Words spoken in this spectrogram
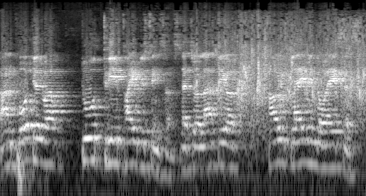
and fourth year you have 235 distinctions. That's your last year, how you climb in the OSS.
